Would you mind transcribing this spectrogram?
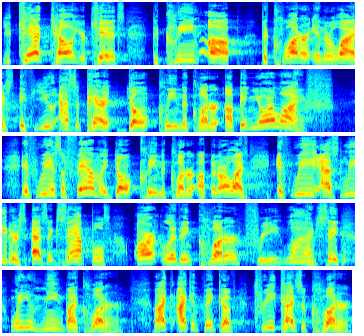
You can't tell your kids to clean up the clutter in their lives if you, as a parent, don't clean the clutter up in your life if we as a family don't clean the clutter up in our lives, if we as leaders, as examples, aren't living clutter free lives. Say, what do you mean by clutter? I, I can think of three kinds of clutter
